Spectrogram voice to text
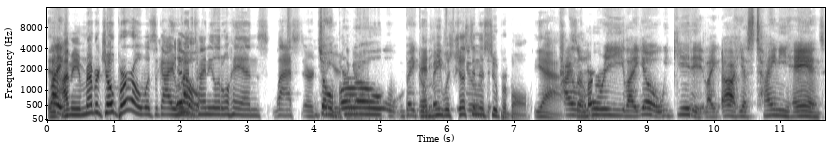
Yeah, like, I mean, remember Joe Burrow was the guy who yo, had tiny little hands last or Joe Burrow, ago. Baker, and Mayfield, he was just in the Super Bowl. Yeah, Kyler so. Murray, like yo, we get it. Like ah, he has tiny hands.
